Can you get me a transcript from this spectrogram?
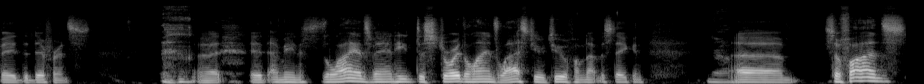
made the difference. But it, I mean, it's the Lions, man. He destroyed the Lions last year too, if I'm not mistaken. No. Um, so Fonz,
